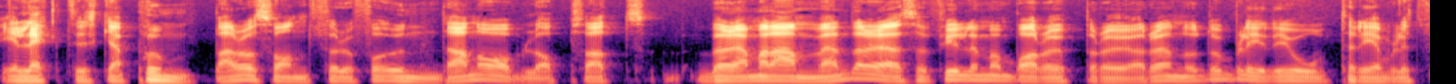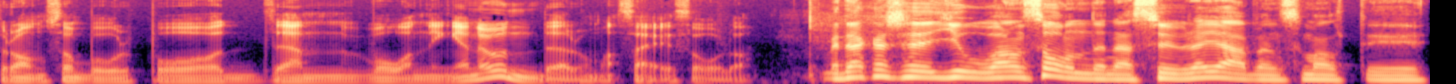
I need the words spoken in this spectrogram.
elektriska pumpar och sånt för att få undan avlopp. Så att börjar man använda det där så fyller man bara upp rören och då blir det ju otrevligt för de som bor på den våningen under om man säger så då. Men där kanske Johansson, den där sura jäveln som alltid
